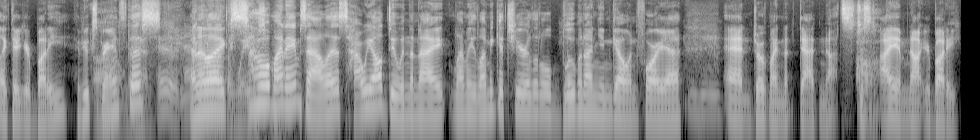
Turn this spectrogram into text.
like they're your buddy. Have you experienced man. this? Ooh, no. And they're like, the waiter "So my name's Alice. How we all doing tonight? Let me let me get your little bloomin' onion going for you." Mm-hmm. And drove my n- dad nuts. Just, I am not your buddy.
